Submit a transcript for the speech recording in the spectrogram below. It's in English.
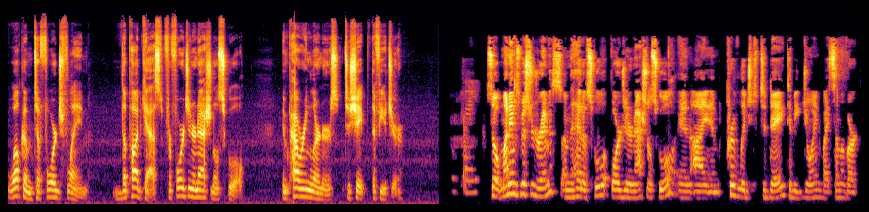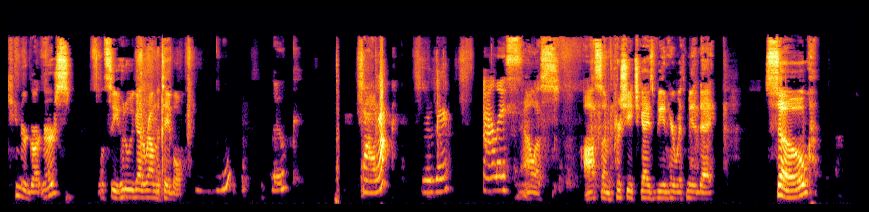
Welcome to Forge Flame, the podcast for Forge International School, empowering learners to shape the future. Okay. So, my name is Mr. Dramus. I'm the head of school at Forge International School, and I am privileged today to be joined by some of our kindergartners. Let's see, who do we got around the table? Luke. Shyla. Ruger. Alice. Alice. Awesome. Appreciate you guys being here with me today. So,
